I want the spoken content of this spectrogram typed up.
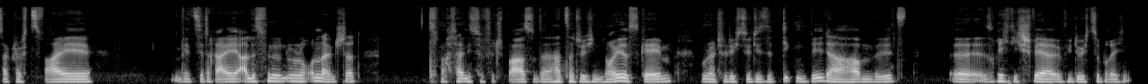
StarCraft 2, WC3, alles findet nur noch online statt. Das macht halt nicht so viel Spaß. Und dann hat es natürlich ein neues Game, wo du natürlich so diese dicken Bilder haben willst, äh, ist richtig schwer irgendwie durchzubrechen.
